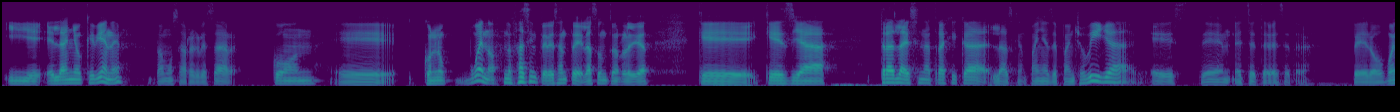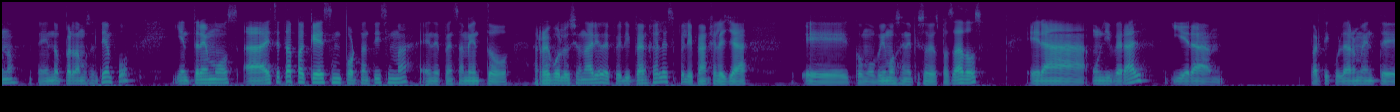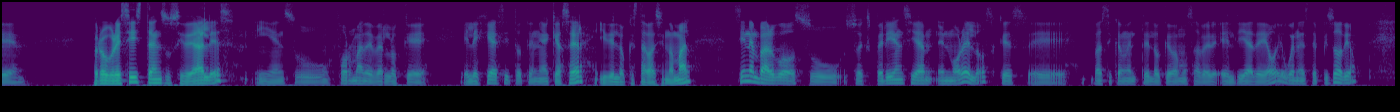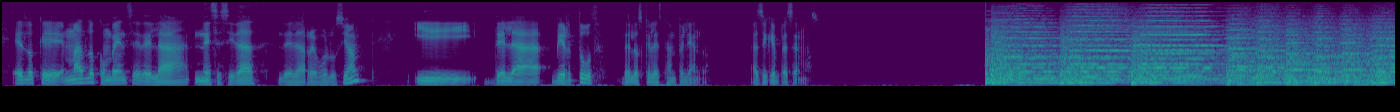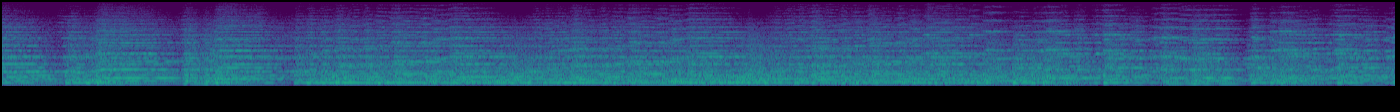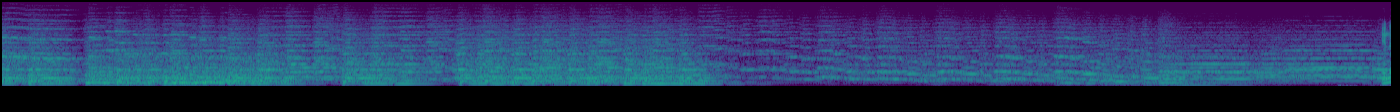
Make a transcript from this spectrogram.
Y eh, el año que viene vamos a regresar con, eh, con lo bueno, lo más interesante del asunto en realidad, que, que es ya tras la escena trágica las campañas de Pancho Villa, este, etcétera, etcétera. Pero bueno, eh, no perdamos el tiempo y entremos a esta etapa que es importantísima en el pensamiento revolucionario de Felipe Ángeles. Felipe Ángeles ya, eh, como vimos en episodios pasados, era un liberal y era particularmente progresista en sus ideales y en su forma de ver lo que el ejército tenía que hacer y de lo que estaba haciendo mal. Sin embargo, su, experiencia en Morelos, que es eh, básicamente lo que vamos a ver el día de hoy o en este episodio, es lo que más lo convence de la necesidad de la revolución y de la virtud de los que le están peleando. Así que empecemos.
